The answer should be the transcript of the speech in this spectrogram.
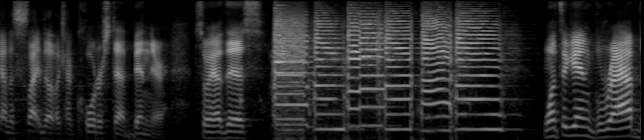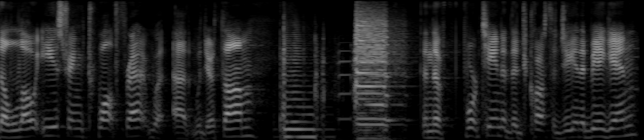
Got a slight, like a quarter step bend there. So we have this. Once again, grab the low E string 12th fret with, uh, with your thumb. Then the 14 to the, across the G and the B again.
